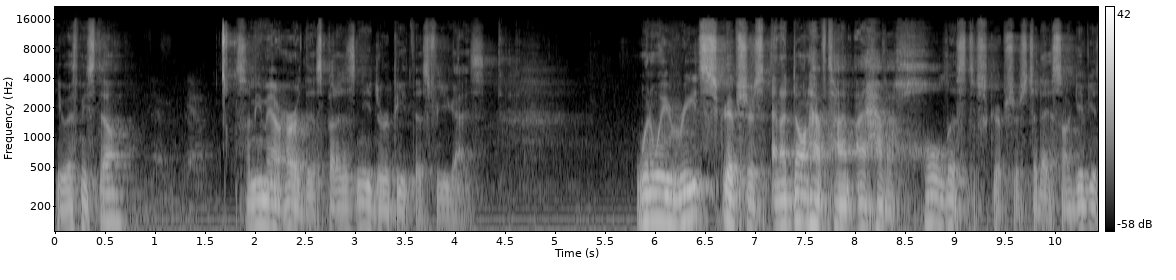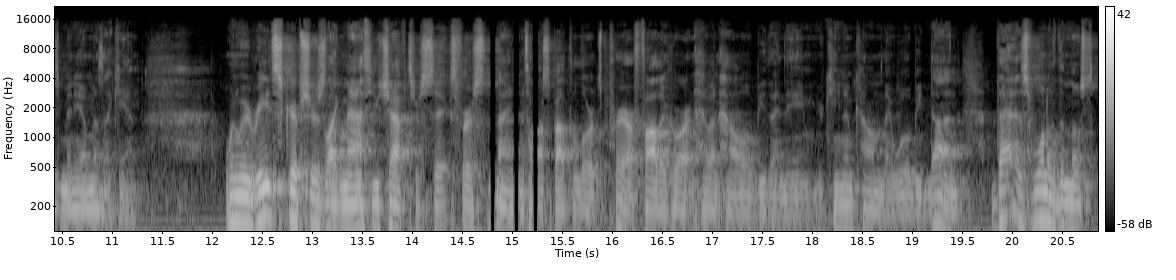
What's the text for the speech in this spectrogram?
You with me still? Some of you may have heard this, but I just need to repeat this for you guys. When we read scriptures, and I don't have time, I have a whole list of scriptures today, so I'll give you as many of them as I can. When we read scriptures like Matthew chapter 6, verse 9, it talks about the Lord's Prayer, Father who art in heaven, hallowed be thy name. Your kingdom come, thy will be done. That is one of the most,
